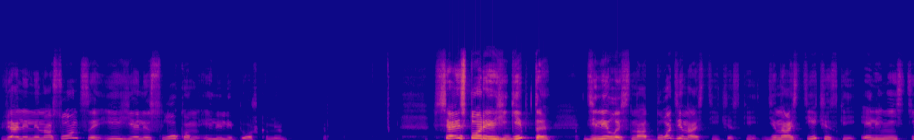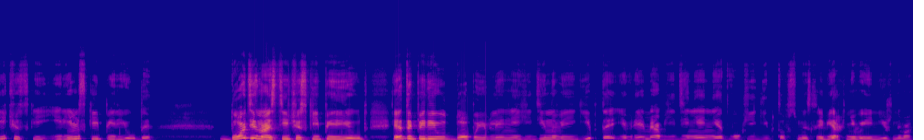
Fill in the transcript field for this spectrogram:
вялили на солнце и ели с луком или лепешками. Вся история Египта делилась на додинастический, династический, эллинистический и римский периоды – Додинастический период – это период до появления единого Египта и время объединения двух Египтов, в смысле Верхнего и Нижнего.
